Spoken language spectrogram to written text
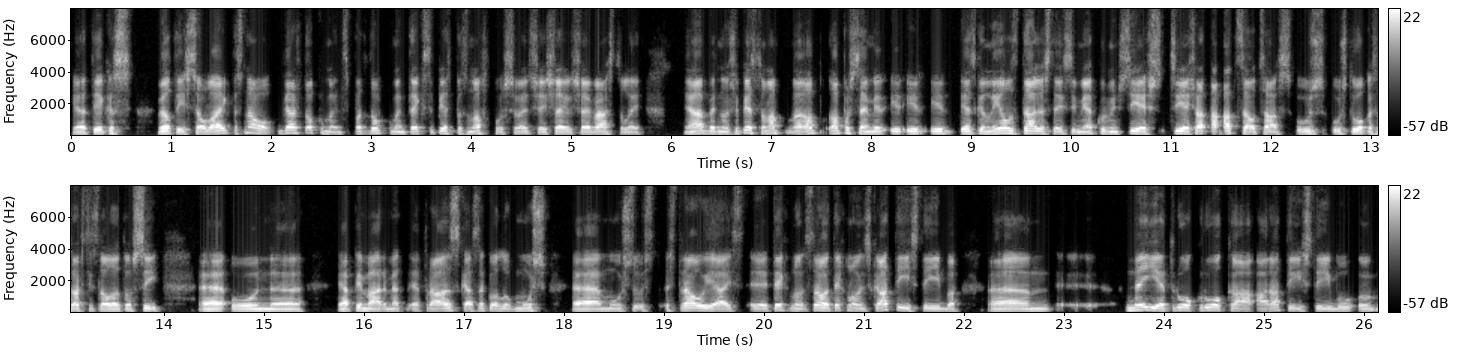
Ja, tie, kas veltīs savu laiku, tas nav garš dokuments, pats dokumenta teksts ir 15 lapus vai šai, šai, šai vēstulē. Ja, bet no šiem 15 lap, lap, lapusēm ir, ir, ir diezgan lielas daļas, teiksim, ja, kur viņš cieši, cieši atsaucās uz, uz to, kas rakstīts Laudato Si. Un, Ja, piemēram, ja, frāzes, kā sakot, lūk, mūsu, mūsu straujais, tehno, strauja tehnoloģiskā attīstība um, neiet roku rokā ar attīstību um,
